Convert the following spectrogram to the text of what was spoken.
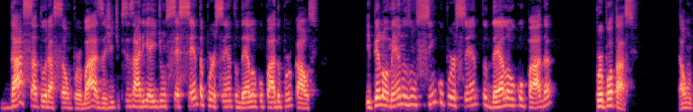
da saturação por base, a gente precisaria aí de uns 60% dela ocupado por cálcio. E pelo menos uns 5% dela ocupada por potássio. Então,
